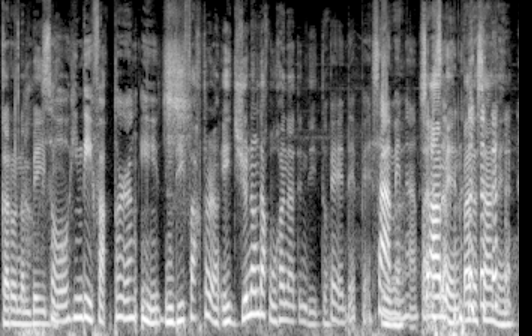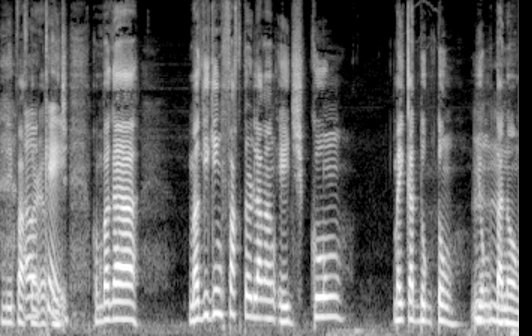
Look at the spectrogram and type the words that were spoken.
magkaroon ng baby. So, hindi factor ang age. hindi factor ang age. Yun ang nakuha natin dito. Pwede, pwede. Sa amin ha. Diba? Sa amin, para sa amin. Hindi factor ang Okay. age. Kumbaga, magiging factor lang ang age kung may kadugtong yung Mm-mm. tanong.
